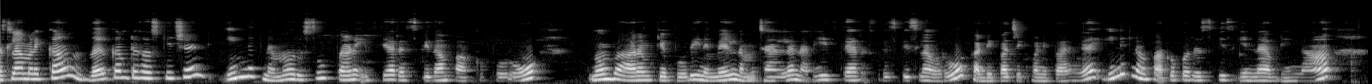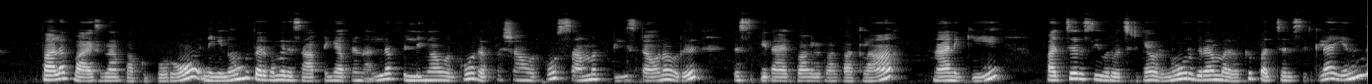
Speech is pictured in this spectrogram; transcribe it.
அஸ்லாம் வலைக்கம். வெல்கம் டு ஹவுஸ் கிச்சன் இன்னைக்கு நம்ம ஒரு சூப்பரான இஃப்தியார் ரெசிபி தான் பார்க்க போகிறோம் நோன்பு ஆரம்பிக்க போது இனிமேல் நம்ம சேனலில் நிறைய இஃப்தியார் ரெசிபிஸ்லாம் வரும். கண்டிப்பாக செக் பண்ணி பாருங்கள் இன்றைக்கி நம்ம பார்க்க போகிற ரெசிபிஸ் என்ன அப்படின்னா பல பாயசம் தான் பார்க்க போகிறோம் நீங்கள் நோன்பு திறக்கும்போது இதை சாப்பிட்டீங்க அப்படின்னா நல்லா ஃபில்லிங்காகவும் இருக்கும் ரெஃப்ரெஷ்ஷாகவும் இருக்கும். செம்ம டேஸ்டான ஒரு ரெசிபி தான் எடுத்து வாங்கிருக்கோம்னு பார்க்கலாம். நான் பச்சரிசி ஊற வச்சுருக்கேன். ஒரு நூறு கிராம் அளவுக்கு பச்சரிசி இருக்குல்ல எந்த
